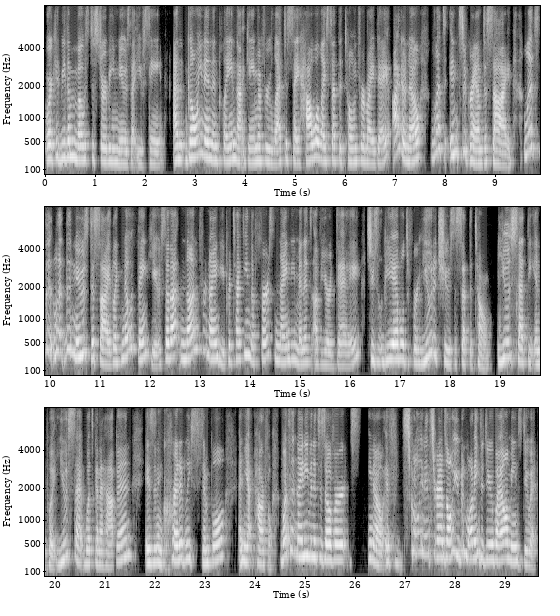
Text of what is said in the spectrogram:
or it could be the most disturbing news that you've seen. And going in and playing that game of roulette to say, how will I set the tone for my day? I don't know. Let's Instagram decide. Let's the, let the news decide. Like, no, thank you. So that none for 90, protecting the first 90 minutes of your day to be able to, for you to choose to set the tone. You set the input, you set what's going to happen is an incredibly simple and yet powerful. Once that 90 minutes is over, you know, if scrolling Instagram is all you've been wanting to do, by all means do it.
